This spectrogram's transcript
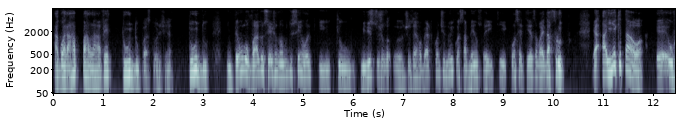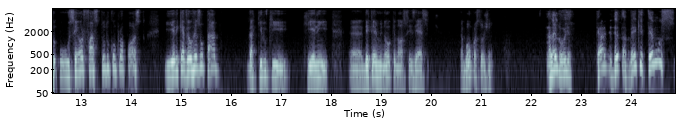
Agora, a palavra é tudo, pastor Jean, tudo. Então, louvado seja o nome do Senhor, que, que o ministro José Roberto continue com essa benção aí, que com certeza vai dar fruto. É, aí é que está, ó. É, o, o Senhor faz tudo com propósito. e ele quer ver o resultado daquilo que, que ele é, determinou que nós fizéssemos. Tá bom, pastor Jean? Aleluia. Quero dizer também que temos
